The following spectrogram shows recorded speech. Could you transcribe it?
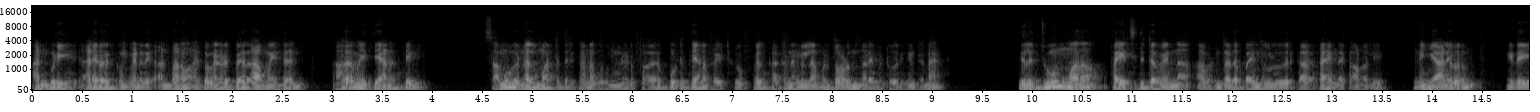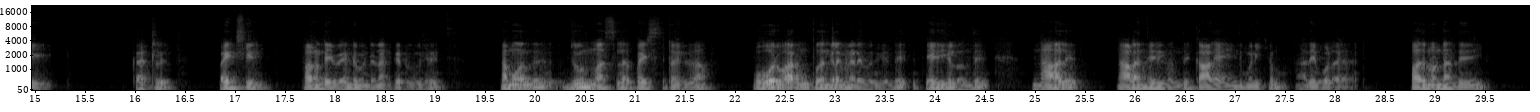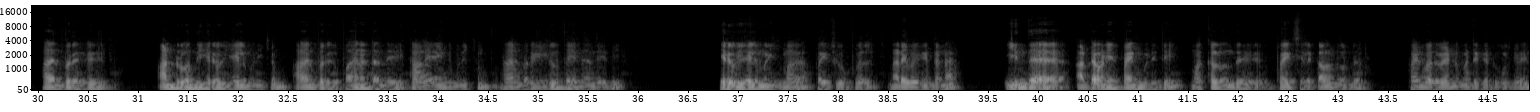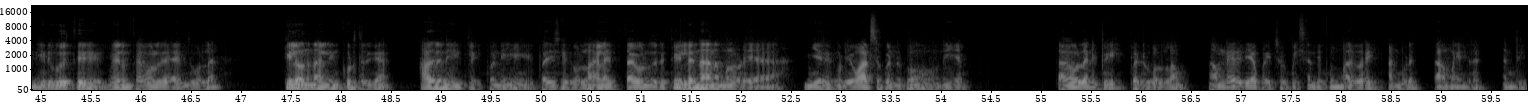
அன்புடி அனைவருக்கும் எனது அன்பான வணக்கம். என்னோட பேர் ராமேந்திரன். அகமை தியானத்தின் சமூக நல்மாற்றத்திற்கான ஒரு முன்னெடுப்பாக கூட்டு தியான பயிற்சி வகுப்புகள் கட்டணம் இல்லாமல் தொடர்ந்து நடைபெற்று வருகின்றன. இதில் ஜூன் மாதம் பயிற்சி திட்டம் என்ன அப்படின்றத பகிர்ந்து கொள்வதற்காகத்தான் இந்த காணொளி. நீங்கள் அனைவரும் இதை கற்று பயிற்சியில் பலனடைய வேண்டும் என்று நான் கேட்டுக்கொள்கிறேன். நம்ம வந்து ஜூன் மாதத்தில் பயிற்சி திட்டம் இதுதான். ஒவ்வொரு வாரமும் புதன்கிழமை நடைபெறுகிறது. தேதிகள் வந்து நாலு நாலாம் தேதி வந்து காலை ஐந்து மணிக்கும் அதே போல் பதினொன்றாம் தேதி அதன் பிறகு அன்று வந்து இரவு ஏழு மணிக்கும் அதன் பிறகு பதினெட்டாம் தேதி காலை ஐந்து மணிக்கும் அதன் பிறகு இருபத்தைந்தாம் தேதி இரவு ஏழு மணிக்குமாக பயிற்சி வகுப்புகள் நடைபெறுகின்றன. இந்த அட்டவணையை பயன்படுத்தி மக்கள் வந்து பயிற்சியில் கலந்து கொண்டு பயன்பெற வேண்டும் என்று கேட்டுக்கொள்கிறேன். இது குறித்து மேலும் தகவல்களை அறிந்து கொள்ள கீழே வந்து நான் லிங்க் கொடுத்துருக்கேன். அதில் நீங்கள் கிளிக் பண்ணி பதிவு செய்து கொள்ளலாம். எல்லாத்தையும் தகவலும் இருக்குது இல்லைன்னா நம்மளுடைய இங்கே இருக்கக்கூடிய வாட்ஸ்அப் எண்ணுக்கும் நீங்கள் தகவல் அனுப்பி பெற்றுக்கொள்ளலாம். நாம் நேரடியாக பயிற்சி வகுப்பில் சந்திப்போம். அதுவரை அன்புடன் ராமேந்திரன் நன்றி.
